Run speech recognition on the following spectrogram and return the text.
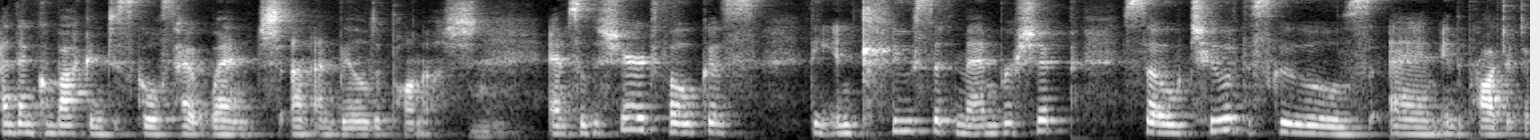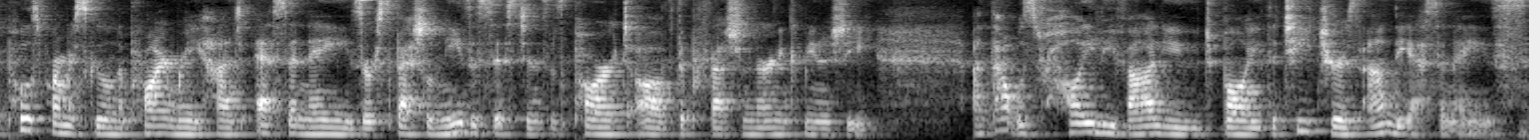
and then come back and discuss how it went and, and build upon it. Mm. And so the shared focus, the inclusive membership. So two of the schools um, in the project, a post-primary school and a primary, had SNAs or special needs assistants as part of the professional learning community. And that was highly valued by the teachers and the SNAs. Mm.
